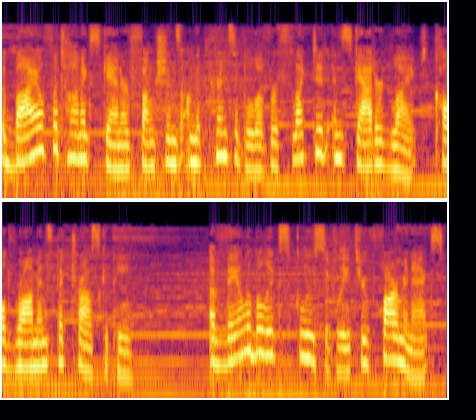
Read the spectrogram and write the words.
The Biophotonic Scanner functions on the principle of reflected and scattered light, called Raman spectroscopy. Available exclusively through Pharmanex,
